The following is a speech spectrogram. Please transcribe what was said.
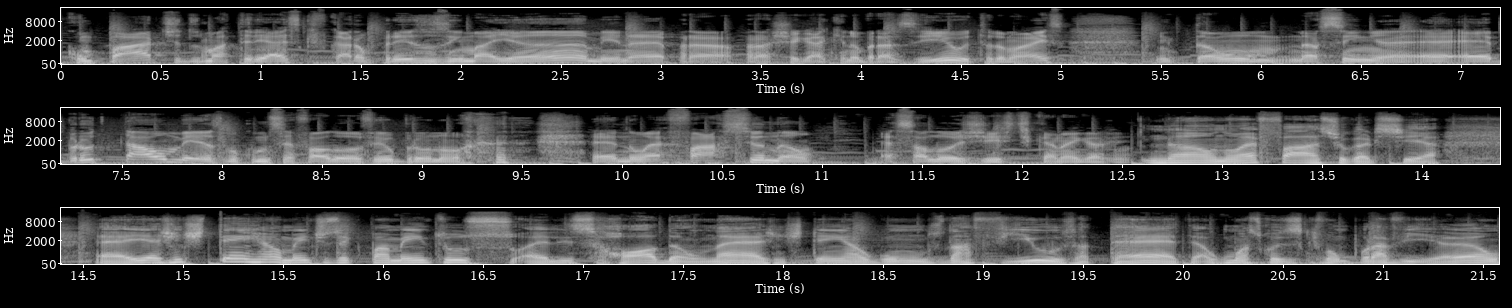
com parte dos materiais que ficaram presos em Miami, né, para chegar aqui no Brasil e tudo mais. Então, assim, é, é, é brutal mesmo, como você falou, viu, Bruno? é, não é fácil, não essa logística, né, Gavin? Não, não é fácil, Garcia. É, e a gente tem realmente os equipamentos, eles rodam, né? A gente tem alguns navios até, algumas coisas que vão por avião.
